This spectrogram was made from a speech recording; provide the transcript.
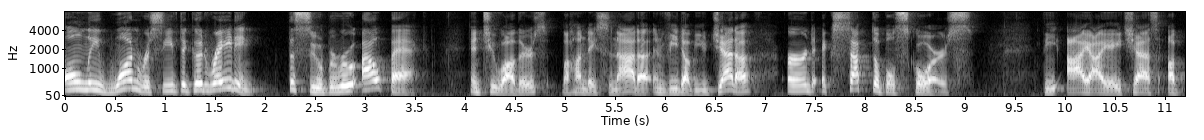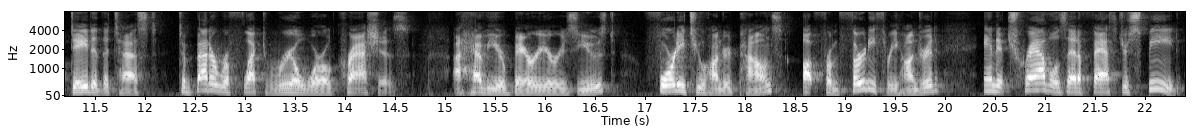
only one received a good rating, the Subaru Outback, and two others, the Hyundai Sonata and VW Jetta, earned acceptable scores. The IIHS updated the test to better reflect real world crashes. A heavier barrier is used, 4,200 pounds, up from 3,300, and it travels at a faster speed,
